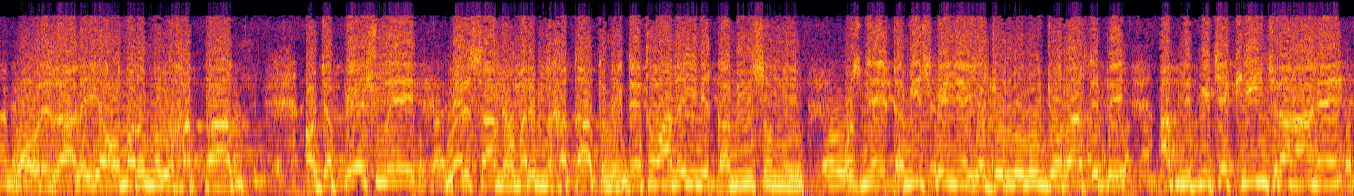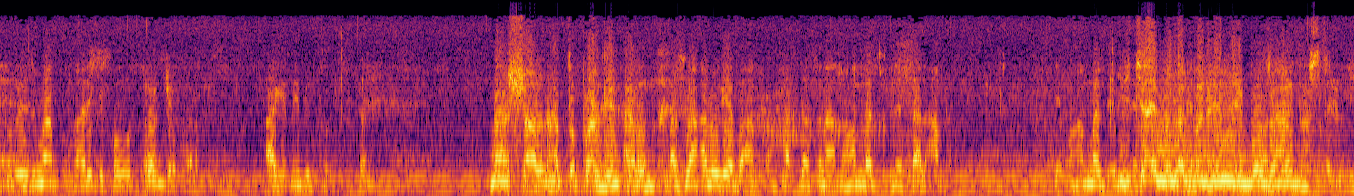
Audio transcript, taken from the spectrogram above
اور عمر بن الخطاب۔ اور جب پیش ہوئے، میرے سامنے عمر بن الخطاب تمہیں دیکھو آ رہی ہے قمیص اس نے ایک قمیص پہنی ہے یا جرو جو راستے پہ اپنے پیچھے کھینچ رہا ہے۔ آگے نہیں بھی تھوڑی ماشاء اللہ تو پڑھ گیا کروں مسئلہ حل ہو گیا باپ کا۔ حدثنا محمد بن سلام۔ یہ محمد یہ چائے ملبن ہے نہیں بہت زبردست ہے۔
